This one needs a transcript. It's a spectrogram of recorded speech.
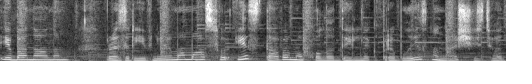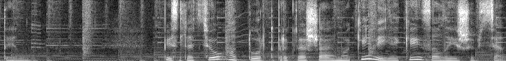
і бананом, розрівнюємо масу і ставимо в холодильник приблизно на 6 годин. Після цього торт прикрашаємо ківі, який залишився.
